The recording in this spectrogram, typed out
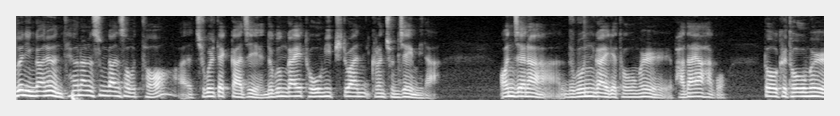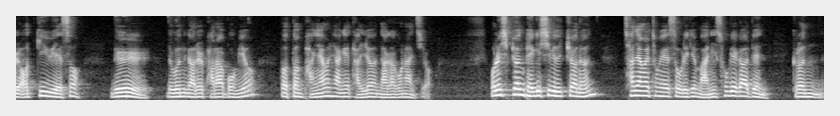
모든 인간은 태어나는 순간서부터 죽을 때까지 누군가의 도움이 필요한 그런 존재입니다. 언제나 누군가에게 도움을 받아야 하고 또 그 도움을 얻기 위해서 늘 누군가를 바라보며 또 어떤 방향을 향해 달려나가곤 하지요. 오늘 시편 121편은 찬양을 통해서 우리에게 많이 소개가 된 그런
